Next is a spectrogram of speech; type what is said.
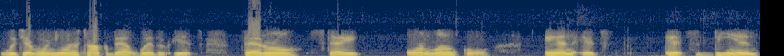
whichever one you want to talk about, whether it's federal, state, or local, and it's it's being,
